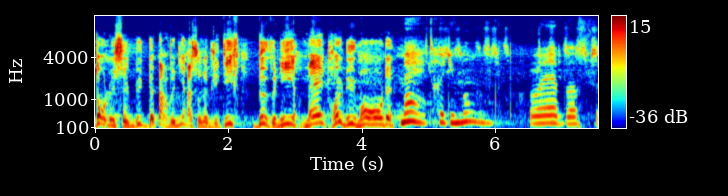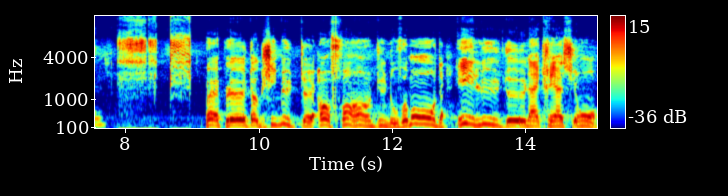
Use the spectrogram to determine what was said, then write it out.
dans le seul but de parvenir à son objectif, devenir maître du monde. Maître du monde. Ouais, bof. Peuple d'Oxymute, enfant du nouveau monde, élu de la création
